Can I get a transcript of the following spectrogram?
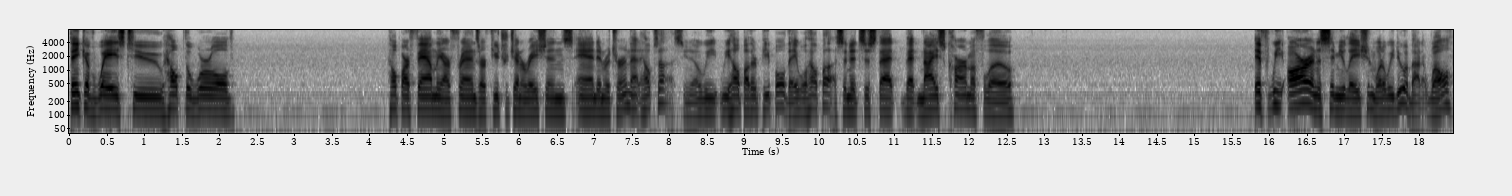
think of ways to help the world help our family, our friends, our future generations, and in return, that helps us. You know, we we help other people, they will help us, and it's just that that nice karma flow. If we are in a simulation, what do we do about it? Well,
